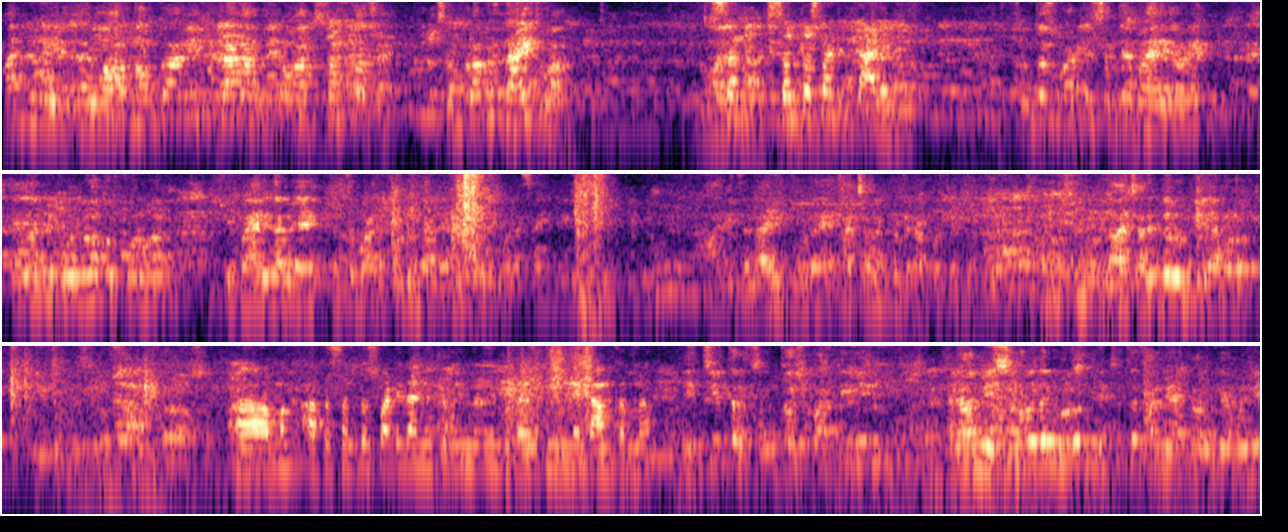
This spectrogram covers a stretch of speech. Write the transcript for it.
हा निर्णय वाद नव्हता आणि राहणार नाही. वाद संपलाच आहे. संपला म्हणजे नाहीच वाद. संतोष पाटील का आले? नाही संतोष पाटील सध्या बाहेरगावी आहेत. त्यांना मी बोललो होतो फोनवर. ते बाहेरगावी आहेत. त्यांचं माझं बोलून झालं त्यांनी मला सांगितलं आधी तर नाही दूर आहे. अचानक पत्रका पडतात अचानक निरोप दिल्यामुळं अ, मग आता संतोष पाटील आणि तुम्ही मिळून काही टीमने काम करणार? निश्चितच. संतोष पाटील आणि आम्ही सर्वजण मिळून निश्चितच आम्ही या तालुक्यामध्ये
